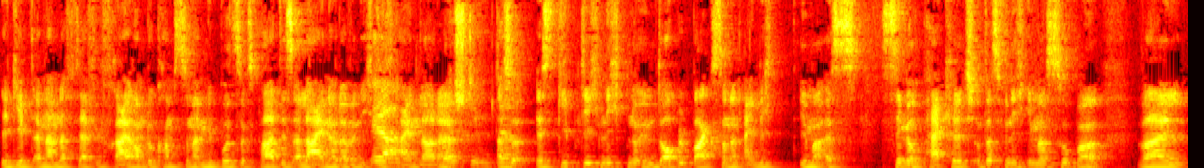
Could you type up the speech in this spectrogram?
ihr gebt einander sehr viel Freiraum. Du kommst zu meinen Geburtstagspartys alleine oder wenn ich Ja, dich einlade. das stimmt, Also ja. es gibt dich nicht nur im Doppelpack, sondern eigentlich immer als Single Package. Und das finde ich immer super, weil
